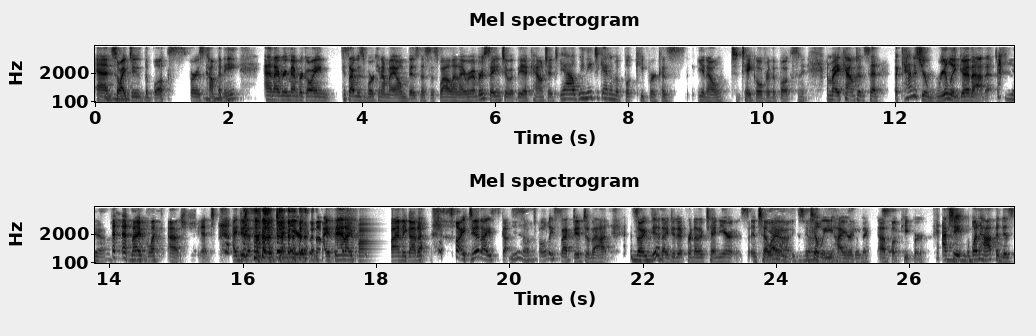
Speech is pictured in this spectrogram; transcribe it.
And mm-hmm. so I mm-hmm. do the books for his company. Mm-hmm. And I remember going because I was working on my own business as well. And I remember saying to the accountant, yeah, we need to get him a bookkeeper because, you know, to take over the books. And, and my accountant said, but Candace, you're really good at it. Yeah. and yeah. I'm like, oh shit. I did it for another 10 years. And then I then I finally got a so I did I got yeah. totally sucked into that. So mm-hmm. I did I did it for another 10 years until yeah, I exactly. until we hired a, a bookkeeper. Actually mm-hmm. what happened is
